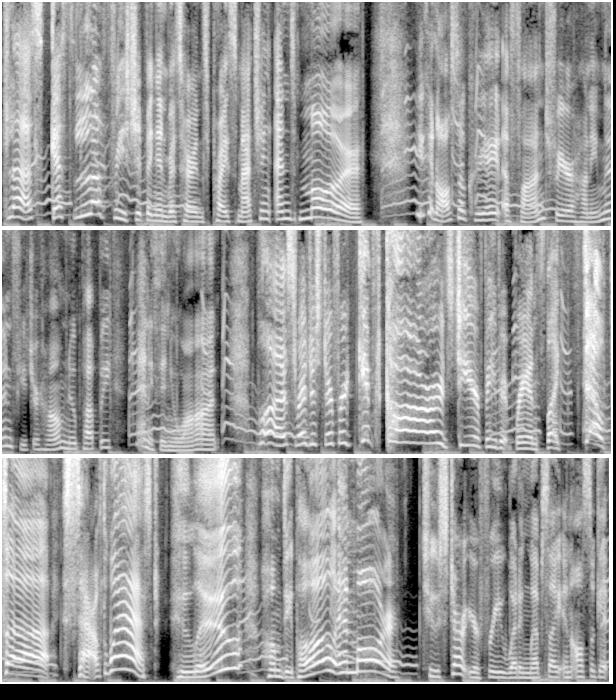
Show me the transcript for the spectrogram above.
Plus, guests love free shipping and returns, price matching, and more. You can also create a fund for your honeymoon, future home, new puppy, anything you want. Plus, register for gift cards to your favorite brands like Delta, Southwest, Hulu, Home Depot, and more. To start your free wedding website and also get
